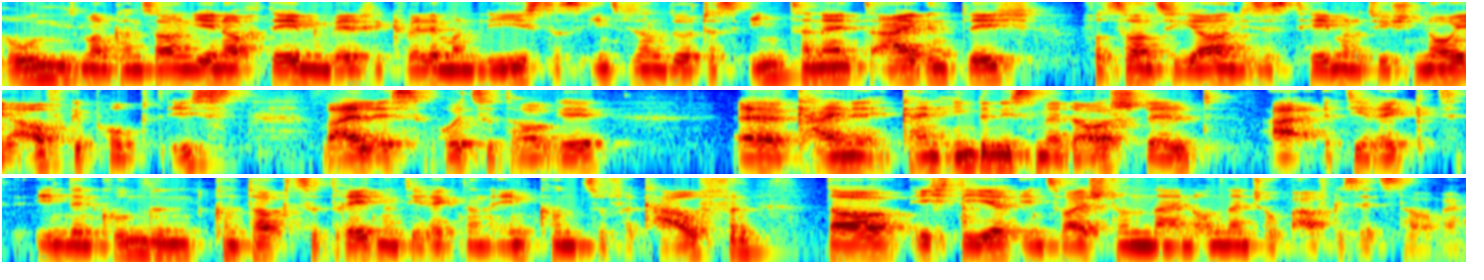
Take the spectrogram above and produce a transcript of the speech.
rund, man kann sagen, je nachdem, welche Quelle man liest, dass insbesondere durch das Internet eigentlich vor 20 Jahren dieses Thema natürlich neu aufgepoppt ist, weil es heutzutage äh, keine, kein Hindernis mehr darstellt, äh, direkt in den Kundenkontakt zu treten und direkt an den Endkunden zu verkaufen, da ich dir in zwei Stunden einen Online-Shop aufgesetzt habe.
